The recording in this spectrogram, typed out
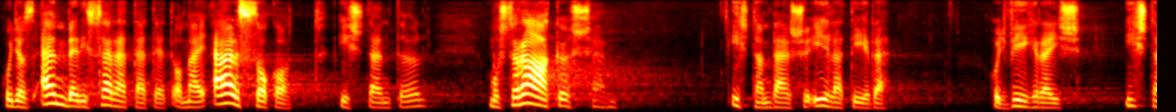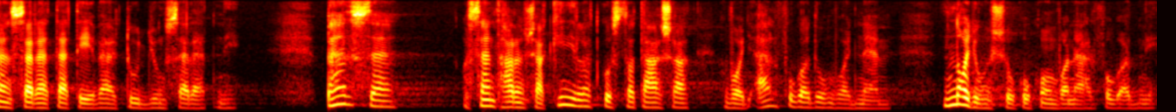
hogy az emberi szeretetet, amely elszakadt Istentől, most rákössem Isten belső életére, hogy végre is Isten szeretetével tudjunk szeretni. Persze a Szent Háromság kinyilatkoztatását vagy elfogadom, vagy nem. Nagyon sok okon van elfogadni.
